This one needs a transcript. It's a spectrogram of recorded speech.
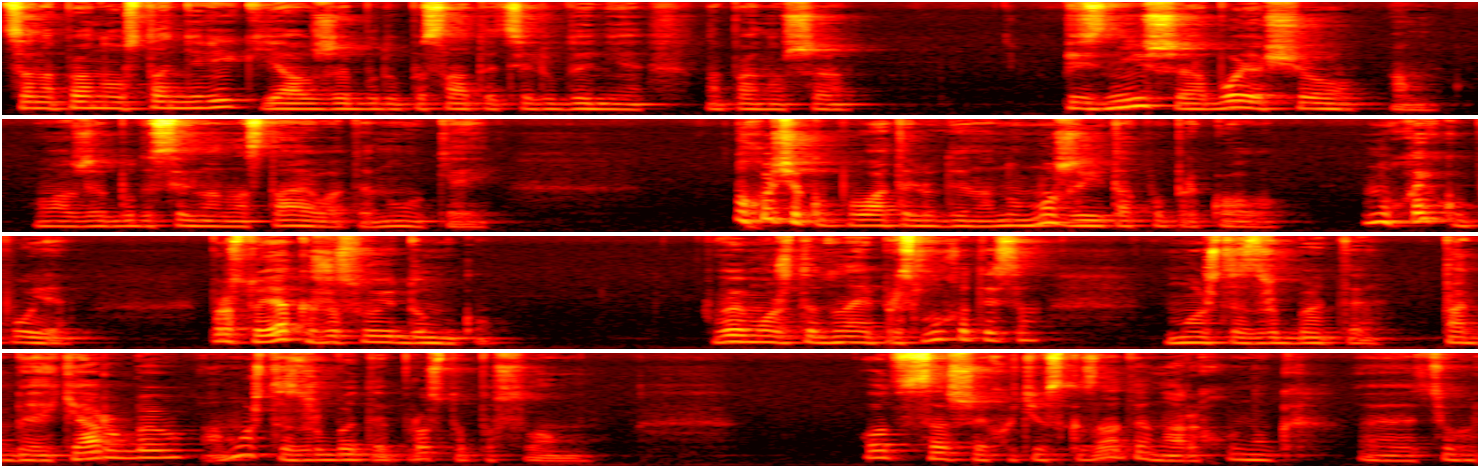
Це, напевно, останній рік я вже буду писати цій людині, напевно, ще пізніше, або якщо там, вона вже буде сильно настаювати, ну окей. Ну, хоче купувати людина, ну може і так по приколу. Ну, хай купує. Просто я кажу свою думку. Ви можете до неї прислухатися, можете зробити так би, як я робив, а можете зробити просто по-своєму. От все, що я хотів сказати на рахунок е, цього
